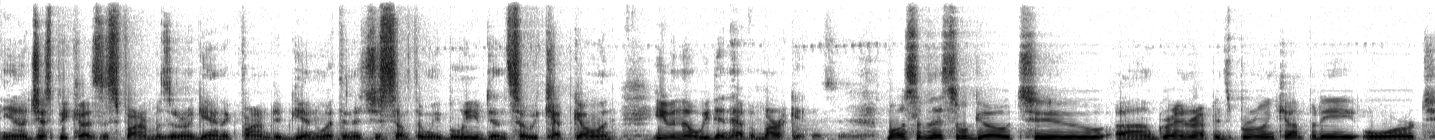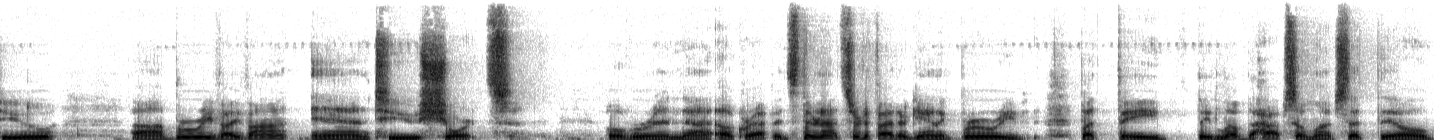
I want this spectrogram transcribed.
you know, just because this farm was an organic farm to begin with, and it's just something we believed in. So we kept going, even though we didn't have a market. Most of this will go to um, Grand Rapids Brewing Company or to uh, Brewery Vivant and to Shorts over in uh, Elk Rapids. They're not certified organic brewery, but they they love the hop so much that they'll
